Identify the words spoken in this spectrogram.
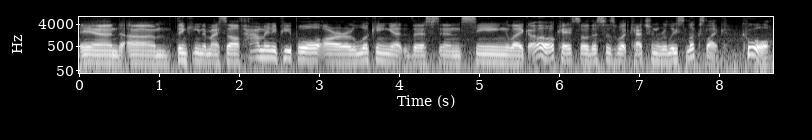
And um, thinking to myself how many people are looking at this and seeing like oh okay so this is what catch and release looks like. Cool.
